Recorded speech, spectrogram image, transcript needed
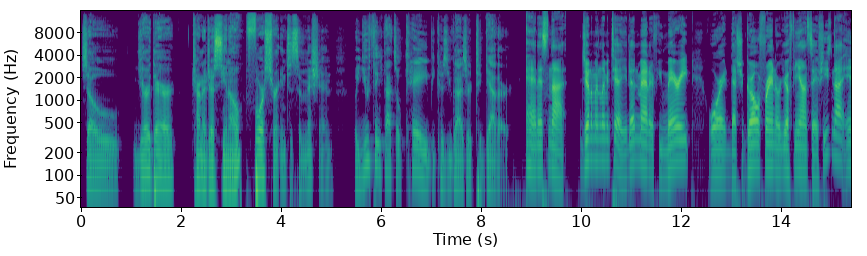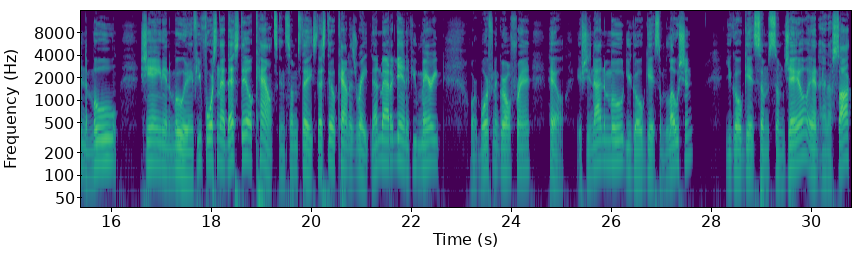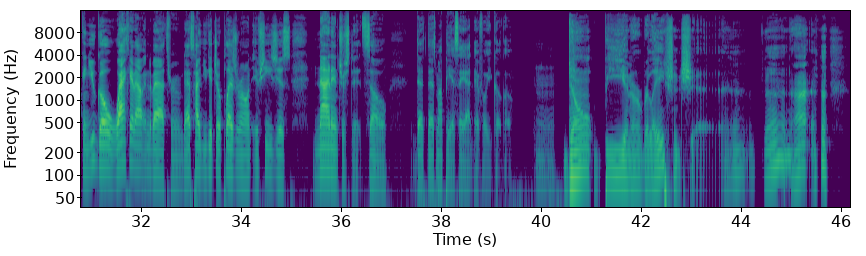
So you're there trying to just, you know, force her into submission, but you think that's okay because you guys are together. And it's not. Gentlemen, let me tell you, it doesn't matter if you married or that's your girlfriend or your fiance. If she's not in the mood, she ain't in the mood. And if you forcing that, that still counts in some states. That still count as rape. Doesn't matter again if you married or boyfriend or girlfriend. Hell, if she's not in the mood, you go get some lotion. You go get some some gel and, and a sock and you go whack it out in the bathroom. That's how you get your pleasure on if she's just not interested. So that that's my PSA out there for you, Coco. hmm don't be in a relationship. I,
